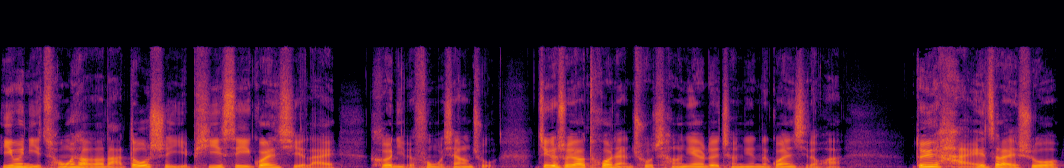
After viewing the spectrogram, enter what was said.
因为你从小到大都是以 P C 关系来和你的父母相处，这个时候要拓展出成年人对成年人的关系的话，对于孩子来说，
